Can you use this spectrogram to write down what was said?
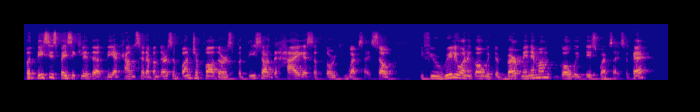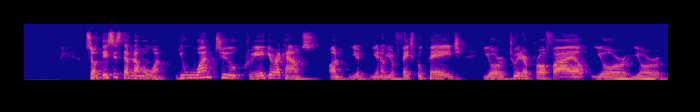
But this is basically the, the account setup, and there's a bunch of others, but these are the highest authority websites. So if you really want to go with the bare minimum, go with these websites, okay? So this is step number one. You want to create your accounts on your, you know, your Facebook page, your Twitter profile, your your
